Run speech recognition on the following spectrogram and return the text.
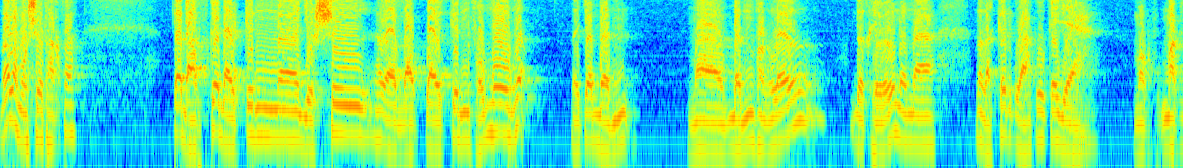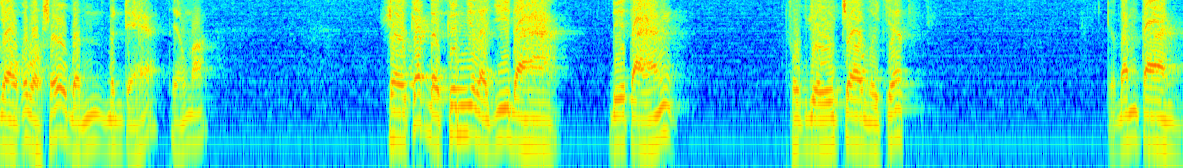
đó là một sự thật thôi ta đọc cái bài kinh ờ, dược sư hay là đọc bài kinh phổ môn đó để cho bệnh. Mà bệnh phần lớn được hiểu nên là nó là kết quả của cái già. Mặc, mặc dầu có một số bệnh bệnh trẻ thì không nói. Rồi các bài kinh như là di đà địa tạng phục vụ cho người chết. Cái đám tang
